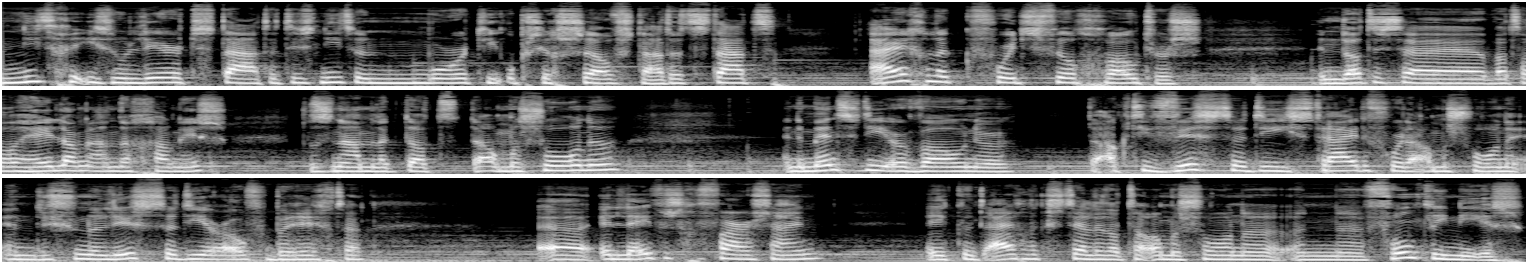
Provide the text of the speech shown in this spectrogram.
niet geïsoleerd staat. Het is niet een moord die op zichzelf staat. Het staat eigenlijk voor iets veel groters. En dat is wat al heel lang aan de gang is. Dat is namelijk dat de Amazone en de mensen die er wonen, de activisten die strijden voor de Amazone en de journalisten die erover berichten, uh, in levensgevaar zijn. En je kunt eigenlijk stellen dat de Amazone een frontlinie is.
